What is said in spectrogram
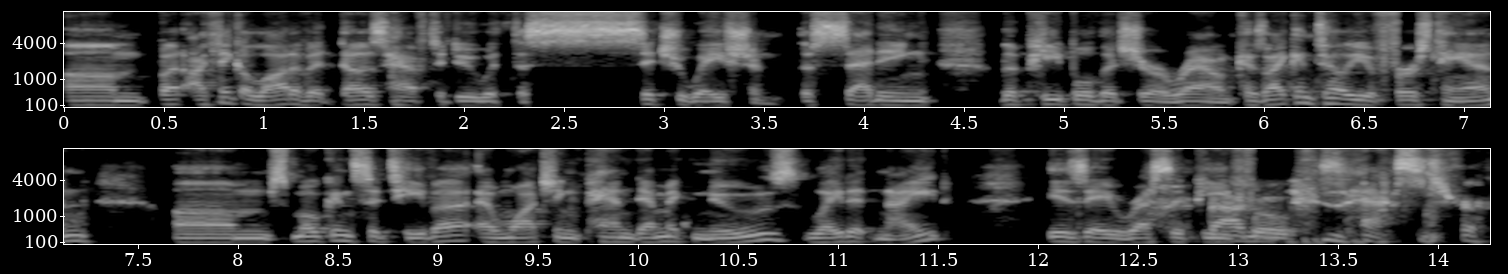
Um, but I think a lot of it does have to do with the situation, the setting, the people that you're around. Because I can tell you firsthand, um, smoking sativa and watching pandemic news late at night is a recipe Bad for move. disaster.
